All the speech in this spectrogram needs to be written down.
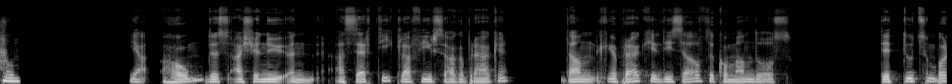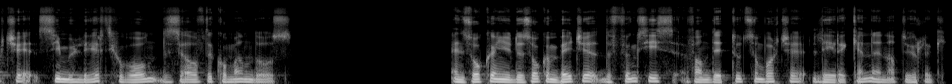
Home. Ja, home. Dus als je nu een AZERTY-klavier zou gebruiken, dan gebruik je diezelfde commando's. Dit toetsenbordje simuleert gewoon dezelfde commando's. En zo kun je dus ook een beetje de functies van dit toetsenbordje leren kennen natuurlijk.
